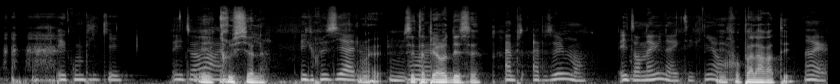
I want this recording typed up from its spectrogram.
et compliquée. Et toi Et cruciale. Et cruciale. Mm. C'est ta période d'essai. absolument. Et t'en as une avec tes clients. Il faut pas la rater. Ouais.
